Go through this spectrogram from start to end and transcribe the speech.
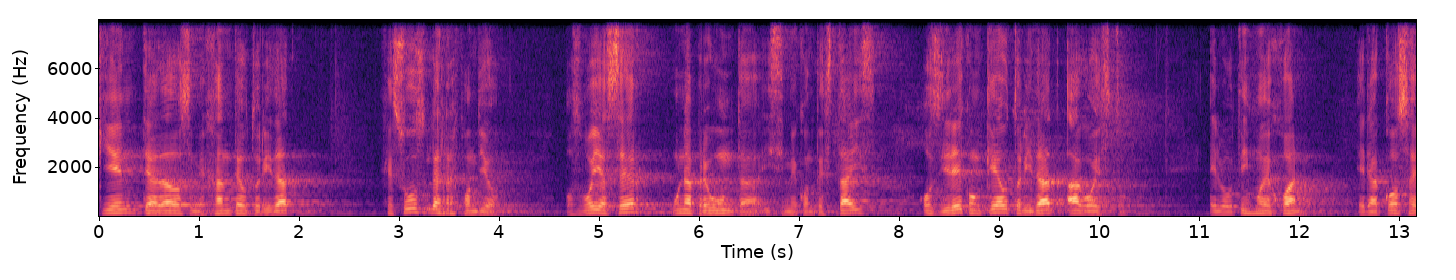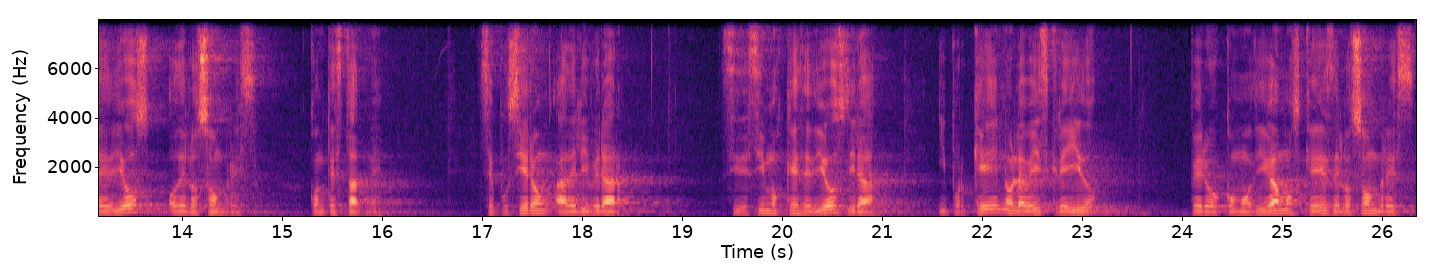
¿Quién te ha dado semejante autoridad? Jesús les respondió, os voy a hacer una pregunta y si me contestáis, os diré con qué autoridad hago esto. ¿El bautismo de Juan era cosa de Dios o de los hombres? Contestadme. Se pusieron a deliberar. Si decimos que es de Dios, dirá, ¿y por qué no le habéis creído? Pero como digamos que es de los hombres,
